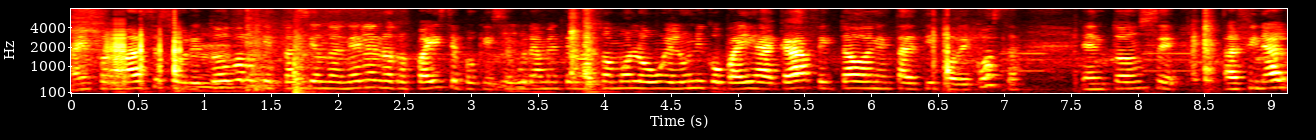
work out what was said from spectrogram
a informarse sobre Mm. todo lo que está haciendo en él en otros países, porque seguramente no somos lo- el único país acá afectado en este tipo de cosas. Entonces, al final,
